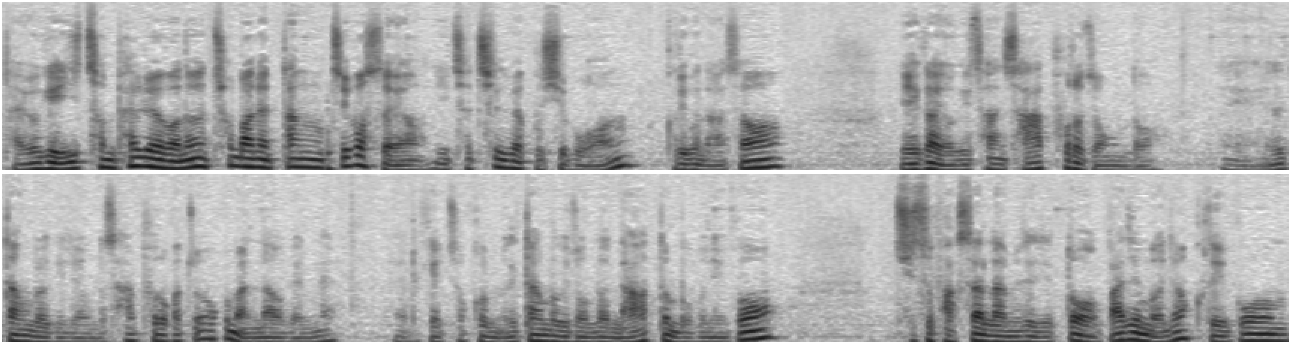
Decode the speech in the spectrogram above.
자, 여기 2,800원은 초반에 땅 찍었어요. 2,795원. 그리고 나서 얘가 여기서 한 4% 정도. 예, 일당백이 정도 4%가 조금 안 나오겠네. 이렇게 조금 일당백이 정도 나왔던 부분이고 지수 박살나면서 이제 또 빠진 거죠. 그리고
